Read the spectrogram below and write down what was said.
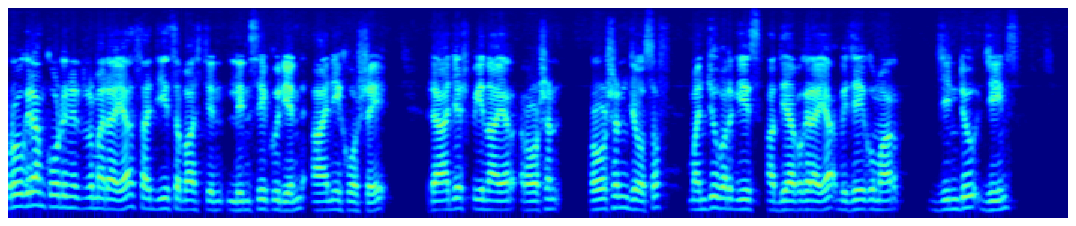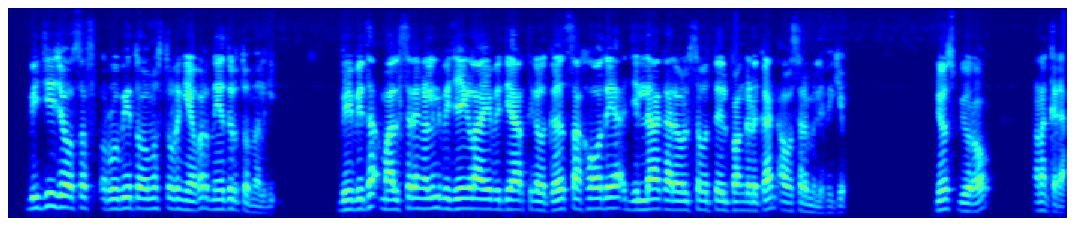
പ്രോഗ്രാം കോർഡിനേറ്റർമാരായ സജി സെബാസ്റ്റ്യൻ ലിൻസി കുര്യൻ ആനി ഹോഷെ രാജേഷ് പി നായർ റോഷൻ റോഷൻ ജോസഫ് മഞ്ജു വർഗീസ് അധ്യാപകരായ Vijayakumar Jindu Jeens Biji Joseph Ruby Thomas തുടങ്ങിയവർ നേതൃത്വം നൽകി. വിവിധ മത്സരങ്ങളിൽ വിജയികളായ വിദ്യാർത്ഥികൾക്ക് സഹോദയ ജില്ലാ കലോത്സവത്തിൽ പങ്കെടുക്കാൻ അവസരം ലഭിക്കും. News bureau Anakkara.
